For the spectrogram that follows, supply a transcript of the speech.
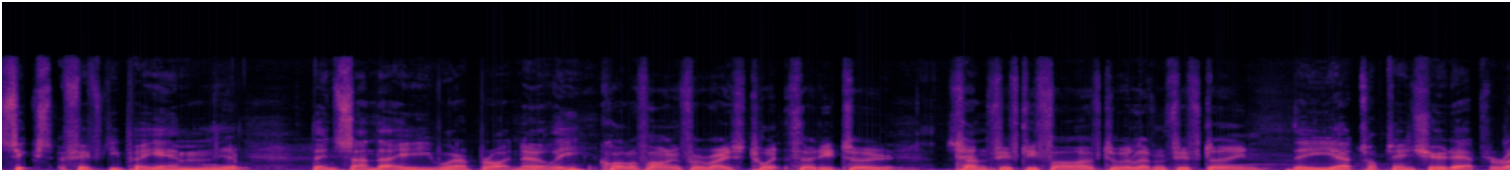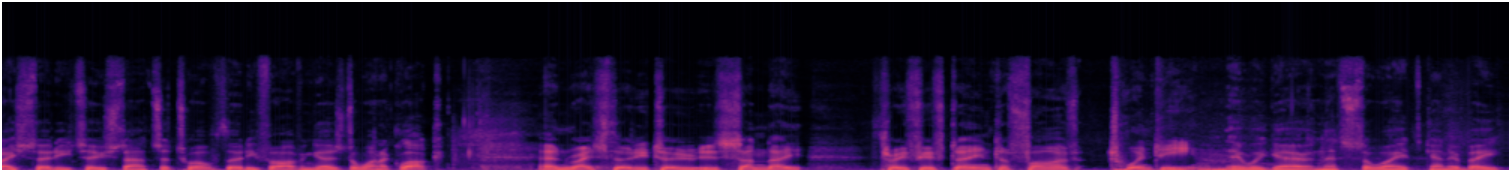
6:50 p.m. Yep. Then Sunday we're up bright and early. Qualifying for race 20, 32, Sun- 10:55 to 11:15. The uh, top 10 shootout for race 32 starts at 12:35 and goes to one o'clock. And race 32 is Sunday, 3.15 to 5.20. There we go, and that's the way it's going to be.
